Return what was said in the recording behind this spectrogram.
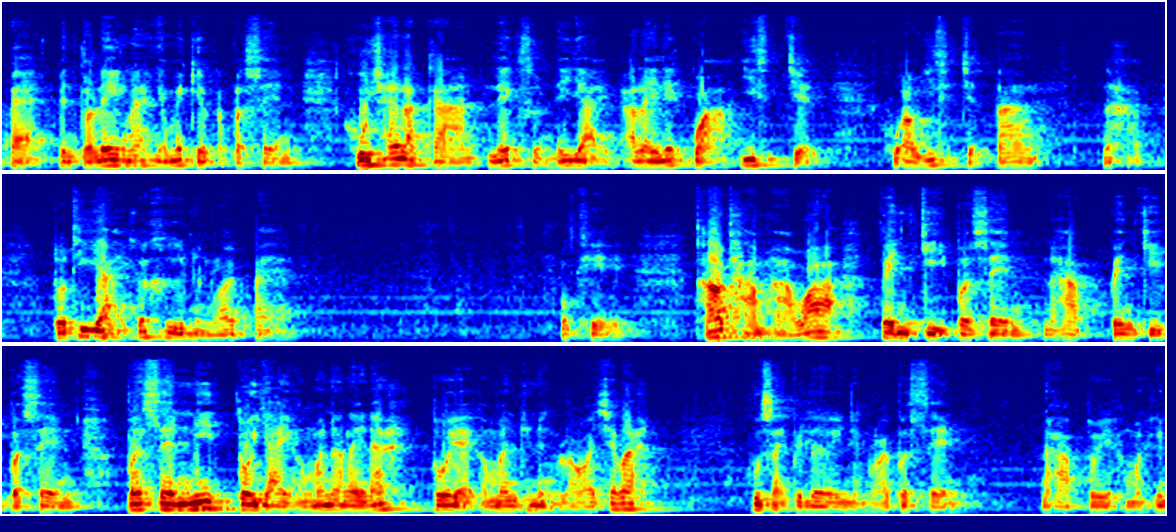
108 เป็นตัวเลขนะ ยังไม่เกี่ยวกับเปอร์เซ็นต์ครูใช้หลักการเล็กส่วนได้ใหญ่ อะไรเล็กกว่า 27 ครูเอา 27 ตั้งนะครับ ตัวที่ใหญ่ก็คือ 108 โอเคเขาถามหาว่าเป็นกี่เปอร์เซ็นต์นะครับ เป็นกี่เปอร์เซ็นต์ เปอร์เซ็นต์นี่ตัวใหญ่ของมันอะไรนะ ตัวใหญ่ของมันคือ 100 ใช่ปะครูใส่ไปเลย 100%นะครับ ตัวใหญ่ของมันคือ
